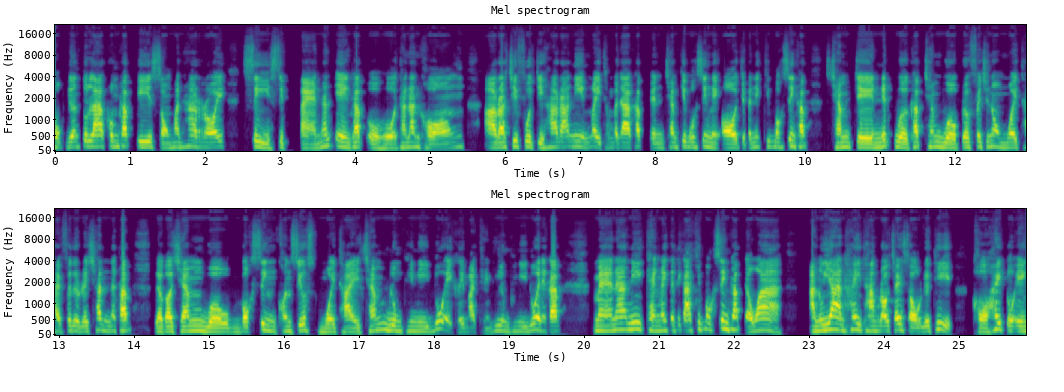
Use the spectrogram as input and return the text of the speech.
16 เดือนตุลาคมครับ ปี 2548 นั่นเองครับ โอ้โห ทางด้านของอาราชิฟูจิฮาระนี่ไม่ธรรมดาครับ เป็นแชมป์คิกบ็อกซิ่งใน All Japanese Kickboxing ครับ แชมป์เจเน็ตเวิร์ครับ แชมป์ World Professional Muay Thai Federation นะครับ แล้วก็แชมป์ World Boxing Council มวยไทย แชมป์ลุมพินีด้วยเคยมาแข่งที่ลุมพินีด้วยนะครับแหม้นะนี่แข่งในกติกาคิกบ็อกซิ่งครับแต่ว่า อนุญาตให้ทางเราใช้ศอกโดยที่ขอให้ตัวเอง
